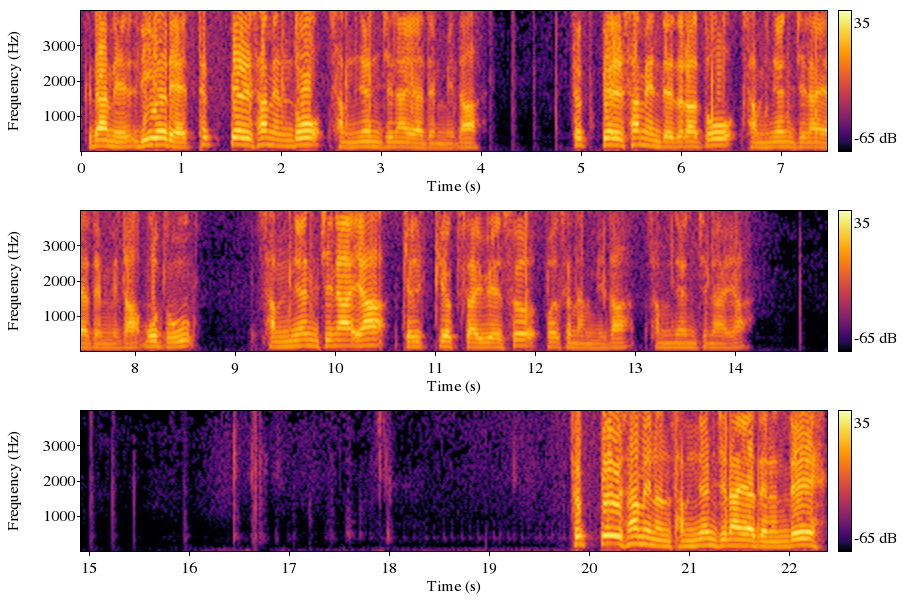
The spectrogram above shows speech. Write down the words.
그 다음에 리얼의 특별 사면도 3년 지나야 됩니다. 특별 사면되더라도 3년 지나야 됩니다. 모두 3년 지나야 결격 사유에서 벗어납니다. 3년 지나야. 특별 사면은 3년 지나야 되는데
